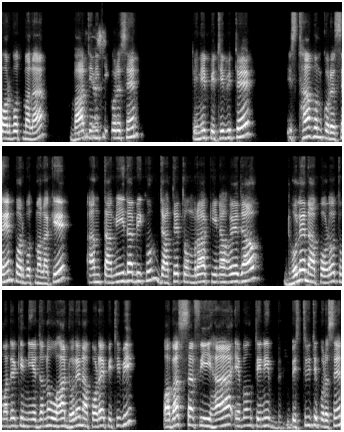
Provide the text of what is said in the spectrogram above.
পর্বতমালা। বা তিনি কি করেছেন? তিনি পৃথিবীতে স্থাপন করেছেন পর্বতমালাকে। আন্তামিদা বিকুম, যাতে তোমরা কি না হয়ে যাও, ঢলে না পড়ো, তোমাদেরকে নিয়ে জন্য উহা ঢলে না পড়ে পৃথিবী। অবাসা ফিহা, এবং তিনি বিস্তৃত করেছেন,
